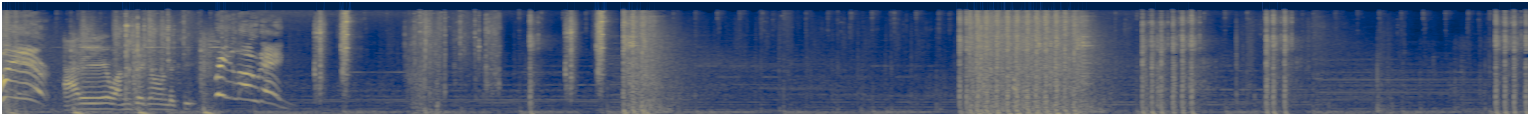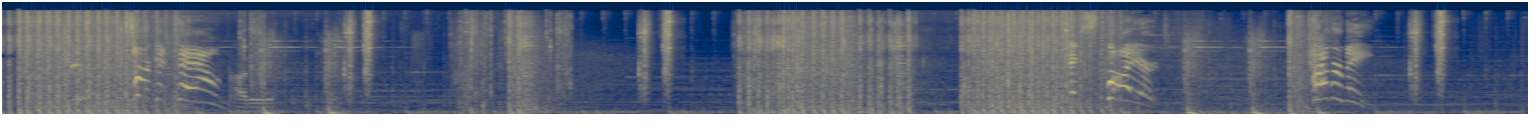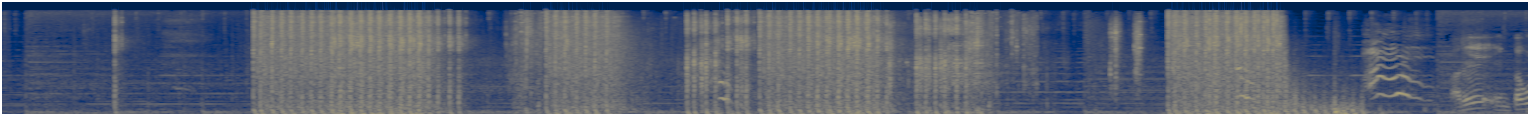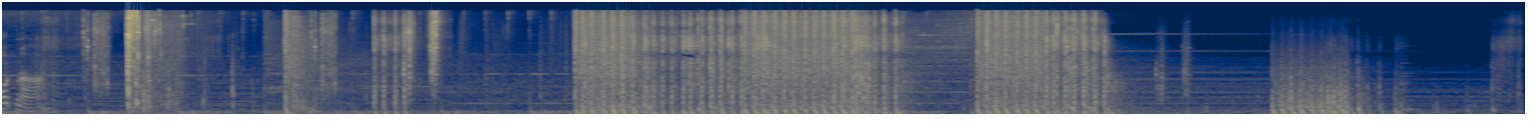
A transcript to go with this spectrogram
Clear! Are one second on the Reloading! down! అరే Expired! Cover me! అరే ఎంత కొట్టినా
